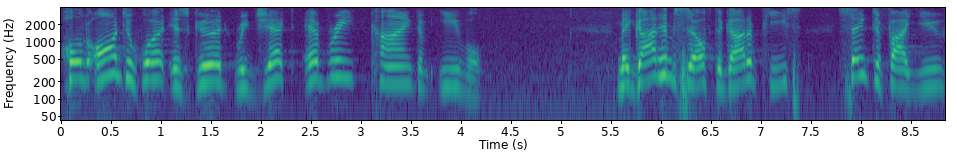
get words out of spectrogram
Hold on to what is good, reject every kind of evil. May God Himself, the God of peace, sanctify you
